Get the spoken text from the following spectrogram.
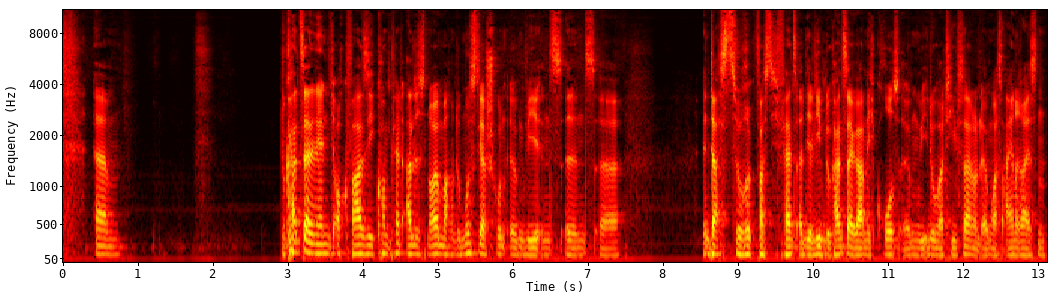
ähm, du kannst ja dann ja nicht auch quasi komplett alles neu machen. Du musst ja schon irgendwie ins, ins, äh, in das zurück, was die Fans an dir lieben. Du kannst ja gar nicht groß irgendwie innovativ sein und irgendwas einreißen.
